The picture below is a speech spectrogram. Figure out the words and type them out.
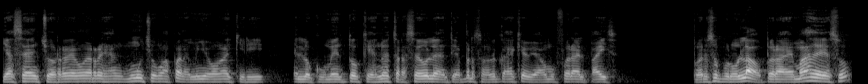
ya sea en Chorrera o en Arreján, mucho más panameños van a adquirir el documento que es nuestra cédula de identidad personal cada vez que viajamos fuera del país. Por eso, por un lado. Pero además de eso,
